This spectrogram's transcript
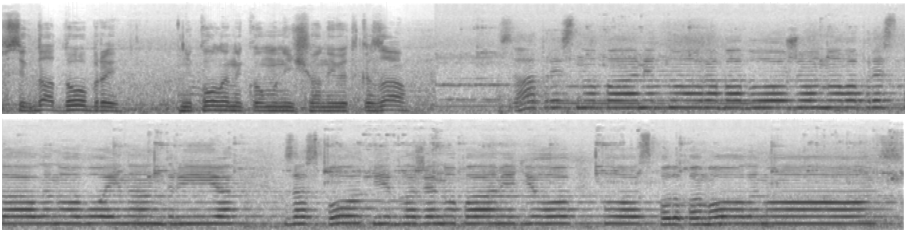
Всегда добрий, ніколи нікому нічого не відказав. За преснопам'ятного раба Божого, новоприставленого воїна Андрія, за спокій, блажену пам'ять його, Господу помолимось.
